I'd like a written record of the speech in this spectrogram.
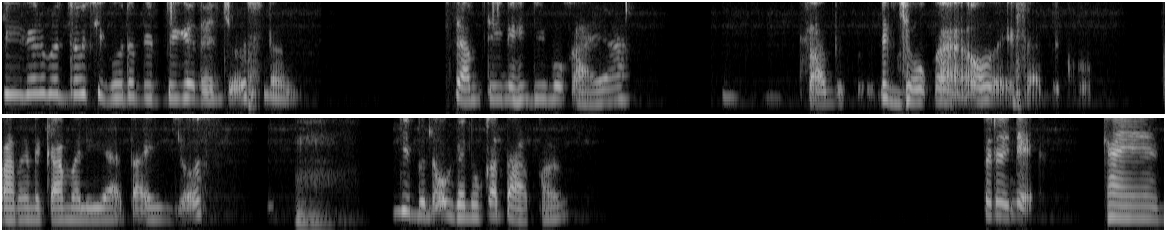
hindi ka naman daw siguro bibigyan ng Diyos ng something na hindi mo kaya. Sabi ko, nag-joke nga ako eh. Sabi ko, parang nagkamali yata yung Diyos. Mm-hmm. Hindi ba na ako ganun katapang? Pero hindi, kaya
